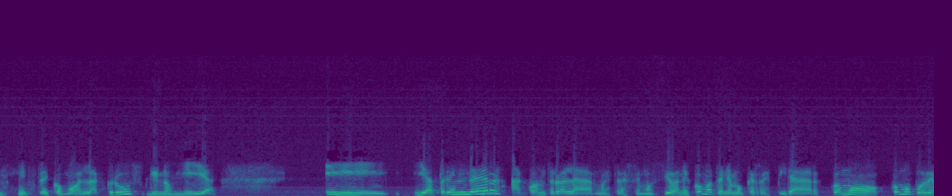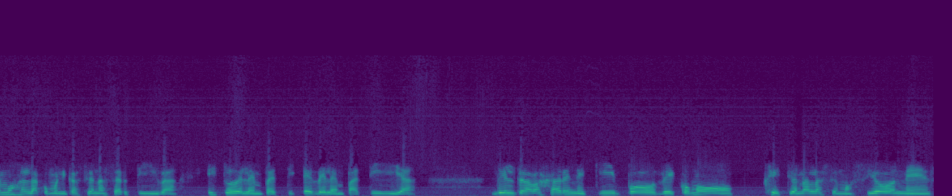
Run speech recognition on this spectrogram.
como la cruz que nos guía y, aprender a controlar nuestras emociones, cómo tenemos que respirar, cómo, cómo podemos en la comunicación asertiva, esto de la, empatía, eh, de la empatía, del trabajar en equipo, de cómo gestionar las emociones,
